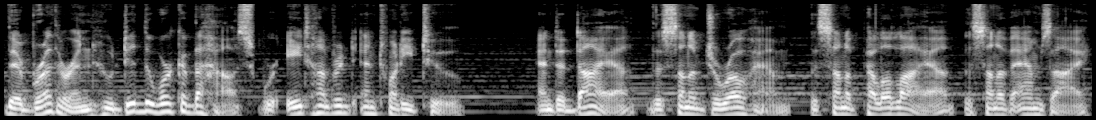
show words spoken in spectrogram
Their brethren who did the work of the house were 822, and Adaiah, the son of Jeroham, the son of Pelaliah, the son of Amzi,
